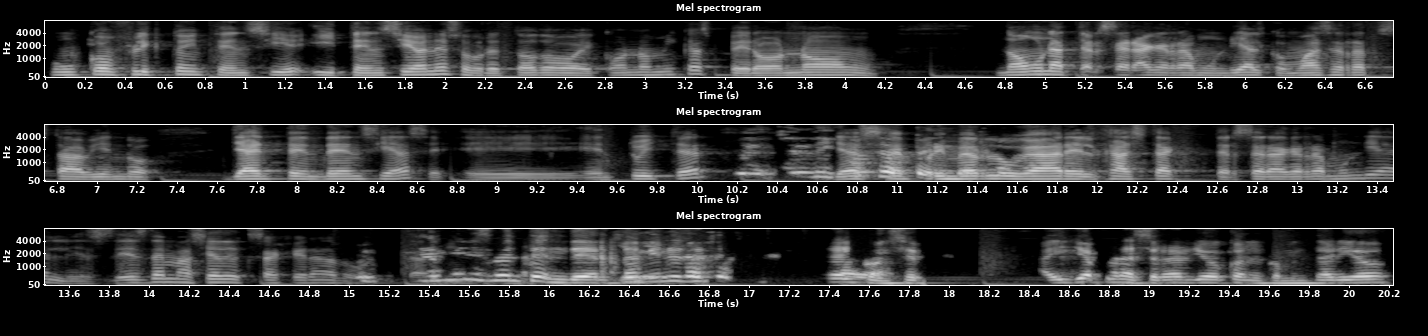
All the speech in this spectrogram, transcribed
un conflicto y tensiones, sobre todo económicas, pero no, no una tercera guerra mundial, como hace rato estaba viendo ya en tendencias eh, en Twitter. Ya está en primer lugar el hashtag tercera guerra mundial. Es, demasiado exagerado. También es no entender, también es el concepto. Ahí ya para cerrar yo con el comentario,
